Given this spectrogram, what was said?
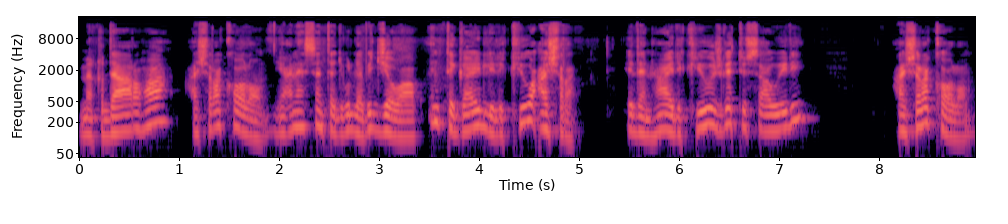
مقدارها عشرة كولوم. يعني هسه انت تقول له بالجواب انت قايل لي ال Q عشرة. اذا هاي ال Q إيش قد تساوي لي؟ عشرة كولوم.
